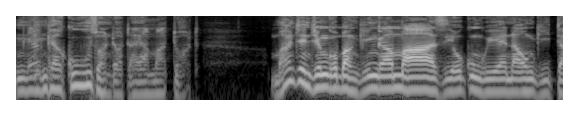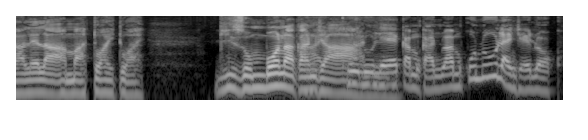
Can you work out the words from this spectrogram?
ngiyakuzwa ndoda yamadoda. Manje njengoba ngingamazi okunguyena ongidalela amatwayitwayi ngizombona kanjani? khululeka mngani wami. Kulula nje lokho.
